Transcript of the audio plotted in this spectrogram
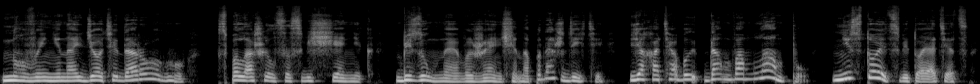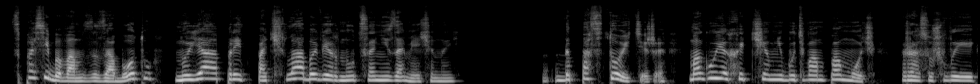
«Но вы не найдете дорогу», — всполошился священник. «Безумная вы женщина, подождите, я хотя бы дам вам лампу». «Не стоит, святой отец. Спасибо вам за заботу, но я предпочла бы вернуться незамеченной». «Да постойте же, могу я хоть чем-нибудь вам помочь, раз уж вы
